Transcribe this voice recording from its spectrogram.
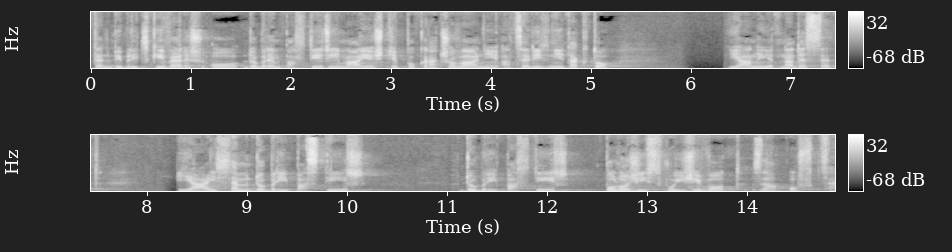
Ten biblický verš o dobrém pastýři má ještě pokračování a celý zní takto. Jan 1.10. Já jsem dobrý pastýř, dobrý pastýř položí svůj život za ovce.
